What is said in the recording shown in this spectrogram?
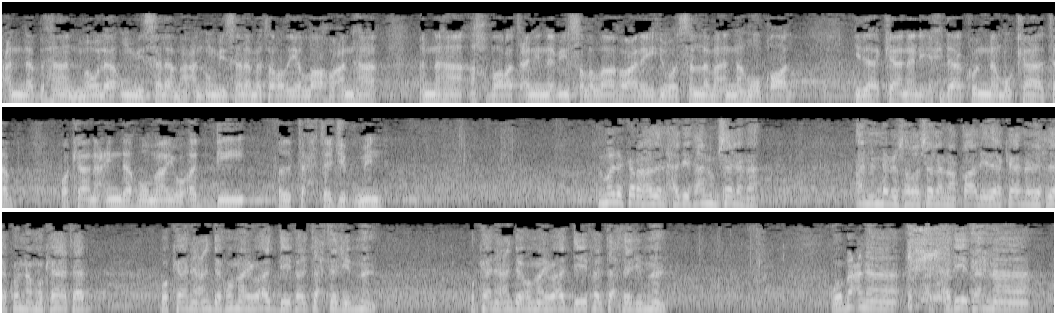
عن نبهان مولى أم سلمة عن أم سلمة رضي الله عنها أنها أخبرت عن النبي صلى الله عليه وسلم أنه قال إذا كان لإحداكن مكاتب وكان عنده ما يؤدي فلتحتجب منه. ثم ذكر هذا الحديث عن أم سلمة أن النبي صلى الله عليه وسلم قال إذا كان لإحداكن مكاتب وكان عنده ما يؤدي فلتحتجب منه. وكان عنده ما يؤدي فلتحتجب منه. ومعنى الحديث ان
